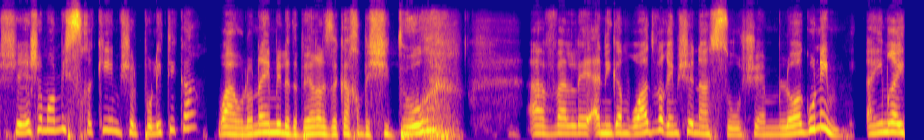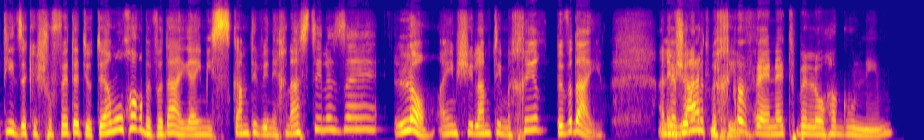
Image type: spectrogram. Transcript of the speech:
שיש המון משחקים של פוליטיקה. וואו, לא נעים לי לדבר על זה ככה בשידור, אבל uh, אני גם רואה דברים שנעשו שהם לא הגונים. האם ראיתי את זה כשופטת יותר מאוחר? בוודאי. האם הסכמתי ונכנסתי לזה? לא. האם שילמתי מחיר? בוודאי. אני משלמת מחיר. למה את מתכוונת בלא הגונים?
